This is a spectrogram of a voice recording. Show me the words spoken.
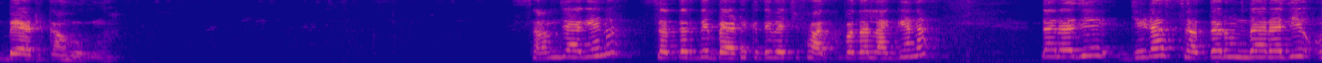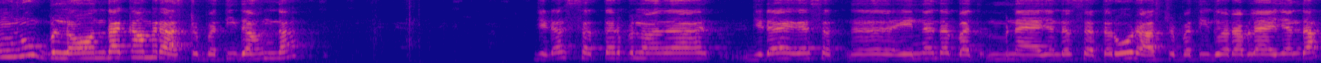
ਬੈਠਕਾਂ ਹੋਗੀਆਂ ਸਮਝ ਆ ਗਿਆ ਨਾ? ਸਤਰ ਤੇ ਬੈਠਕ ਦੇ ਵਿੱਚ ਫ਼ਰਕ ਪਤਾ ਲੱਗ ਗਿਆ ਨਾ? ਤਾਂ ਰਾਜੇ ਜਿਹੜਾ ਸਤਰ ਹੁੰਦਾ ਰਾਜੇ, ਉਹਨੂੰ ਬੁਲਾਉਣ ਦਾ ਕੰਮ ਰਾਸ਼ਟਰਪਤੀ ਦਾ ਹੁੰਦਾ। ਜਿਹੜਾ ਸਤਰ ਬੁਲਾਉਂਦਾ, ਜਿਹੜਾ ਹੈਗਾ ਸਤ- ਇਹਨਾਂ ਦਾ ਬਤ- ਬਣਾਇਆ ਜਾਂਦਾ ਸਤਰ, ਉਹ ਰਾਸ਼ਟਰਪਤੀ ਦੁਆਰਾ ਬੁਲਾਇਆ ਜਾਂਦਾ।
